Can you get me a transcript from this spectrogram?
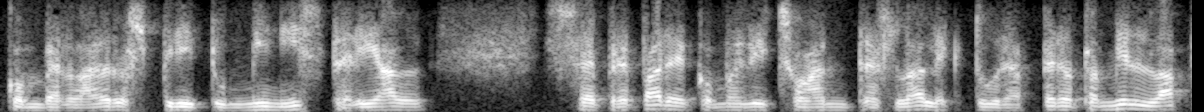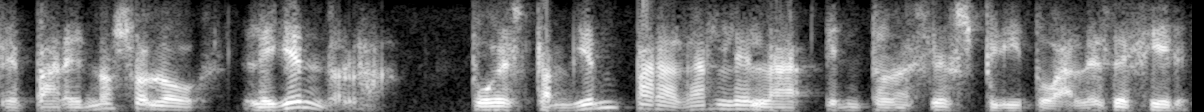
con verdadero espíritu ministerial, se prepare, como he dicho antes, la lectura, pero también la prepare no solo leyéndola, pues también para darle la entonación espiritual, es decir,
